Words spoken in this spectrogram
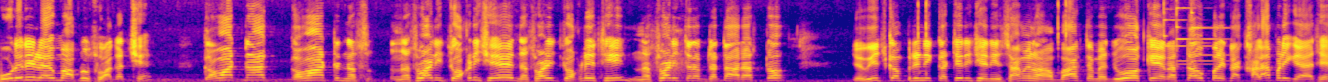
બોડેલી લાઈવમાં આપનું સ્વાગત છે. કવાંટના કવાંટ નસ, નસવાડી ચોકડી છે. નસવાડી ચોકડીથી નસવાડી તરફ જતા રસ્તો, જે વીજ કંપનીની કચેરી છે એની સામેનો આ ભાગ તમે જુઓ કે રસ્તા ઉપર એટલા ખાડા પડી ગયા છે.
